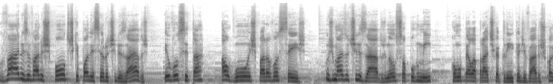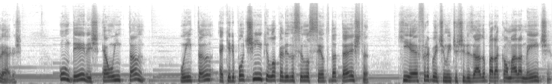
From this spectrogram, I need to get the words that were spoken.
vários e vários pontos que podem ser utilizados, eu vou citar alguns para vocês, os mais utilizados não só por mim, como pela prática clínica de vários colegas. Um deles é o Intan. O Intan é aquele pontinho que localiza-se no centro da testa, que é frequentemente utilizado para acalmar a mente,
